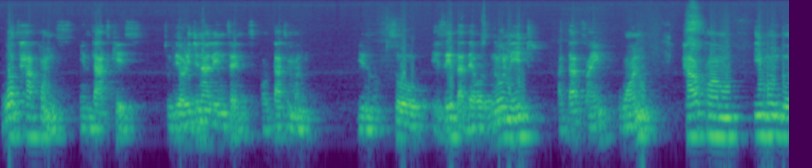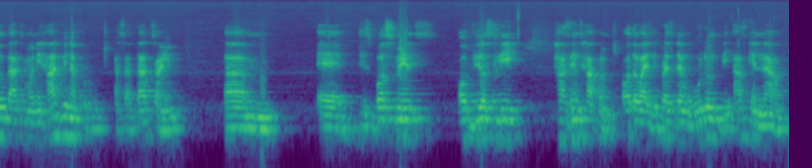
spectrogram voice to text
What happens in that case to the original intent of that money? You know, so is it that there was no need at that time? One, how come even though that money had been approved as at that time, um, uh, disbursement obviously hasn't happened. Otherwise, the president wouldn't be asking now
